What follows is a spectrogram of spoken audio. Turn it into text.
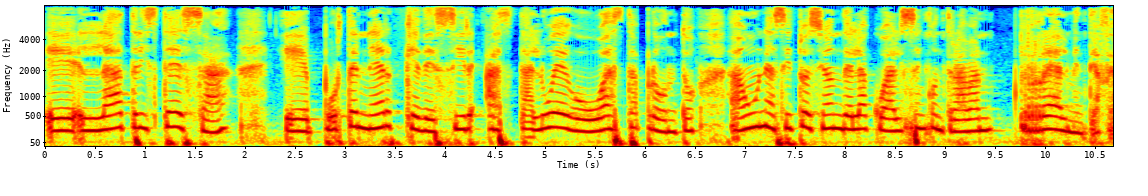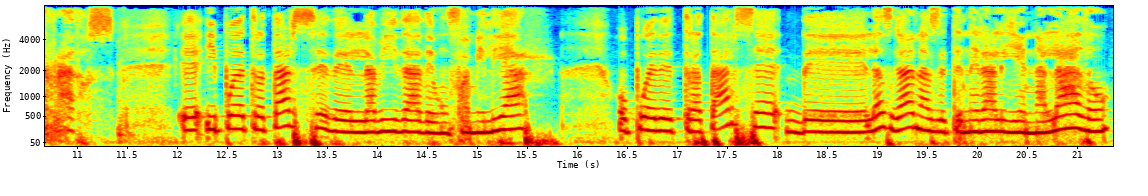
eh, la tristeza eh, por tener que decir hasta luego o hasta pronto a una situación de la cual se encontraban realmente aferrados. Eh, y puede tratarse de la vida de un familiar, o puede tratarse de las ganas de tener a alguien al lado,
